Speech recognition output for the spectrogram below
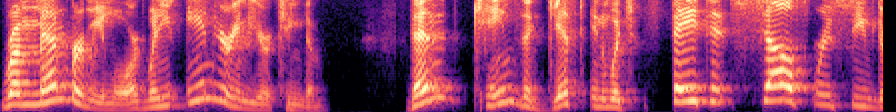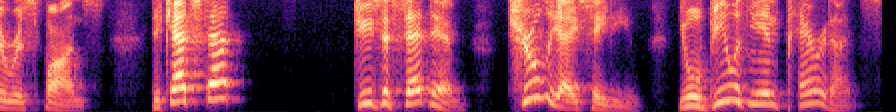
Remember me, Lord, when you enter into your kingdom. Then came the gift in which faith itself received a response. Did you catch that? Jesus said to him, Truly I say to you, you will be with me in paradise.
